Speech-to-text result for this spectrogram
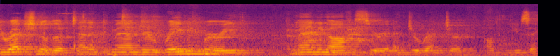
direction of Lieutenant Commander Raymond Murray, Commanding Officer and Director of Music.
